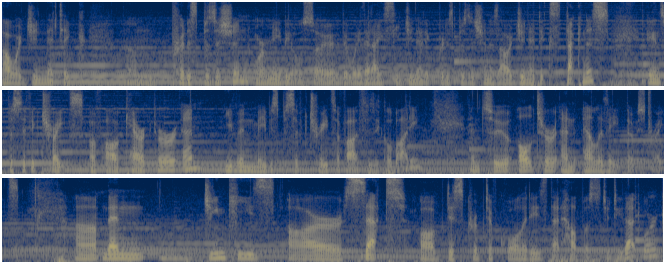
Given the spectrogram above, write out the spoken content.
our genetic um, predisposition, or maybe also the way that I see genetic predisposition as our genetic stuckness in specific traits of our character and even maybe specific traits of our physical body, and to alter and elevate those traits. Um, then gene keys are set of descriptive qualities that help us to do that work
